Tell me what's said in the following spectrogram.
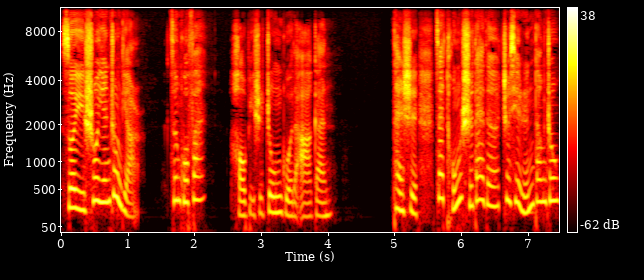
所以说严重点儿，曾国藩好比是中国的阿甘。但是在同时代的这些人当中，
